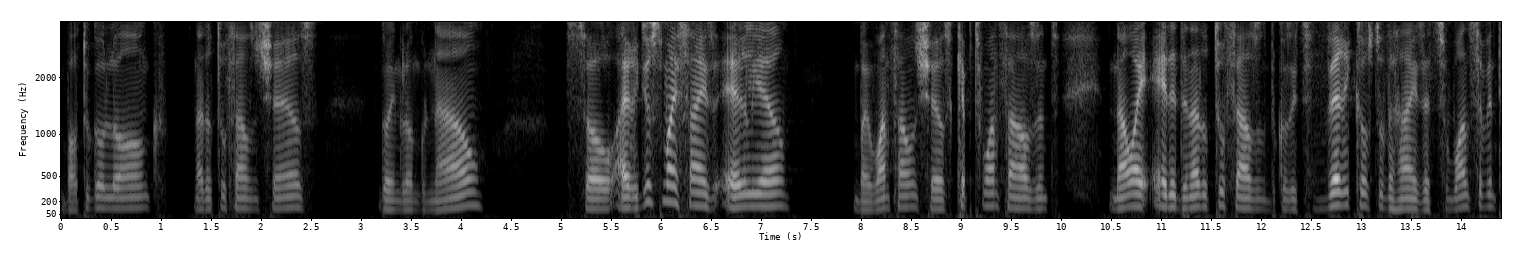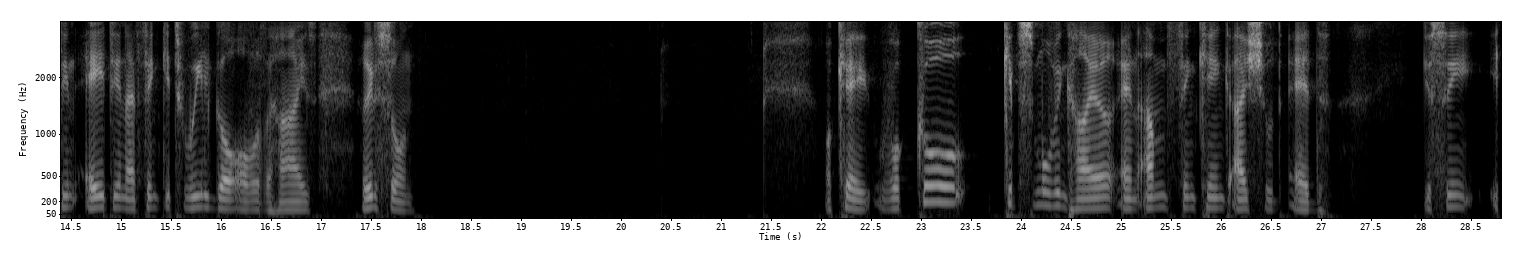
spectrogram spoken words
about to go long, another 2,000 shares, going long now. So I reduced my size earlier by 1,000 shares, kept 1,000. Now I added another 2,000 because it's very close to the highs. That's 117.80 I think it will go over the highs real soon. Okay, Roku keeps moving higher and I'm thinking I should add. You see, it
